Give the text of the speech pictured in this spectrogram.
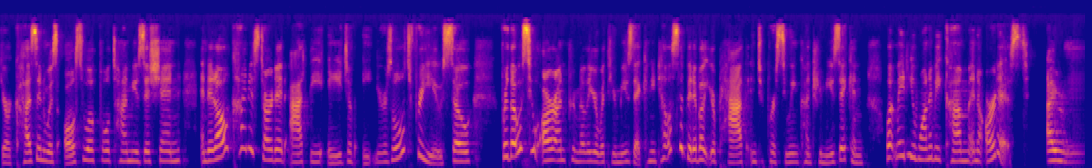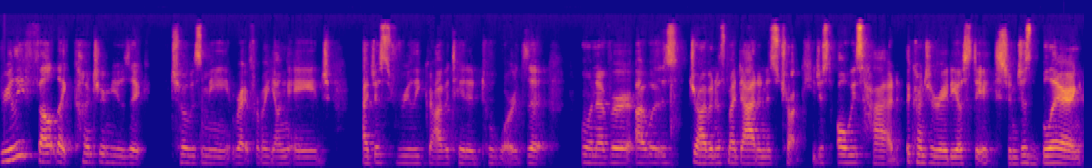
Your cousin was also a full time musician. And it all kind of started at the age of eight years old for you. So, for those who are unfamiliar with your music, can you tell us a bit about your path into pursuing country music and what made you want to become an artist? I really felt like country music chose me right from a young age I just really gravitated towards it whenever I was driving with my dad in his truck. He just always had the country radio station just blaring.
